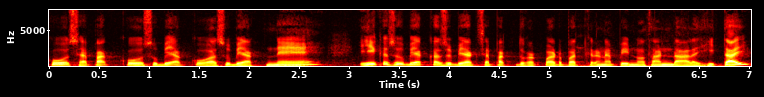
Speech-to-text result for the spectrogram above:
හෝ සැපක් හෝ සුභයක් හෝ අසුභයක් නැහැ. ඒක සුභයක් අසුභයක් සැපක් දුකක් වඩපත් කරන අපේ නොසන්ඩාල හිතයි.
